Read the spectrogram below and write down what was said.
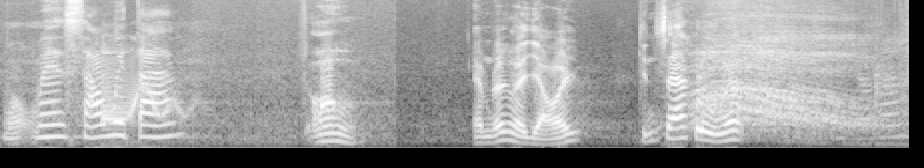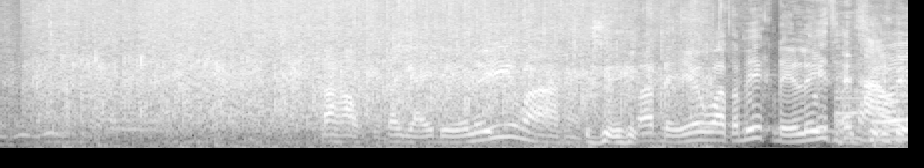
một mét sáu mươi tám. Ồ em rất là giỏi chính xác luôn á ta học ta dạy địa lý mà. Ta địa qua ta biết địa lý thế nào. Rồi,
